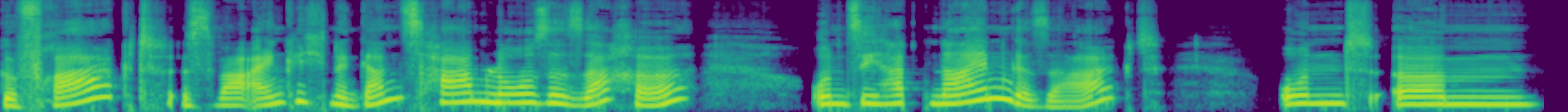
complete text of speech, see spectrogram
gefragt. Es war eigentlich eine ganz harmlose Sache und sie hat Nein gesagt und ähm,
